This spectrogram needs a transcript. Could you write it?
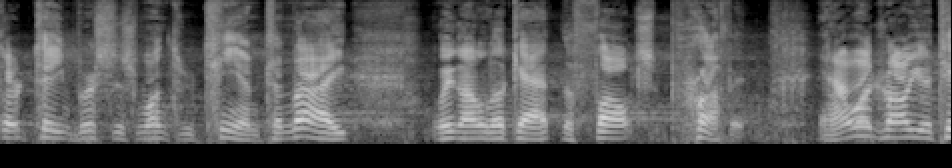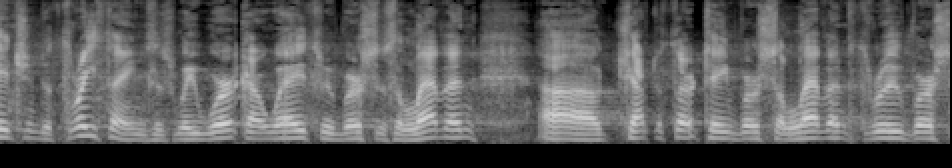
13, verses 1 through 10. Tonight we're going to look at the false prophet. And I want to draw your attention to three things as we work our way through verses 11 uh, chapter 13, verse 11 through verse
